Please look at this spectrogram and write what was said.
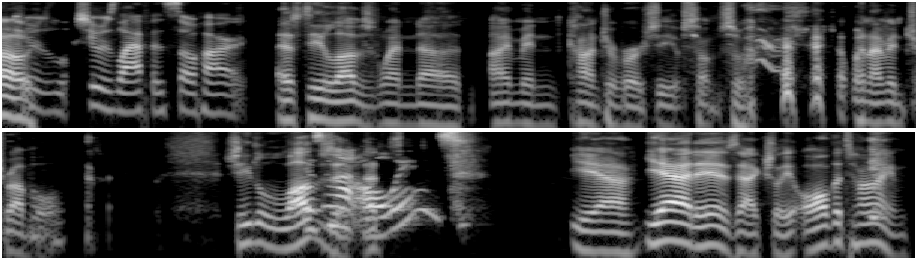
oh, She was, she was laughing so hard. Esty loves when uh, I'm in controversy of some sort, when I'm in trouble. she loves Isn't it. that That's- always? Yeah, yeah, it is actually all the time.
